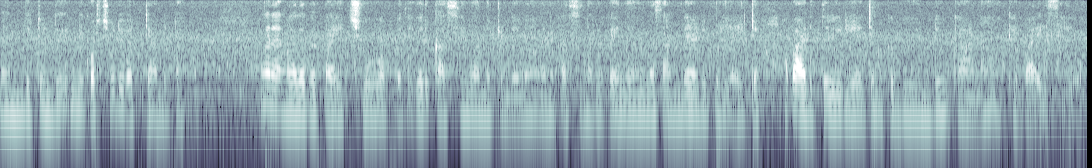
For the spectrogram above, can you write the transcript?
വെന്തിട്ടുണ്ട്. ഇനി കുറച്ചുകൂടി വറ്റാണ്ട് കേട്ടോ അങ്ങനെ ഞങ്ങളതൊക്കെ കഴിച്ചു. അപ്പോഴത്തേക്ക് ഒരു കസിൻ വന്നിട്ടുണ്ടായിരുന്നു. അങ്ങനെ കസിനൊക്കെ കഴിഞ്ഞ് നമ്മൾ സൺഡേ അടിപൊളിയായിട്ടോ. അപ്പോൾ അടുത്ത വീഡിയോ ആയിട്ട് നമുക്ക് വീണ്ടും കാണാം. ഓക്കെ ബൈ സിയോ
